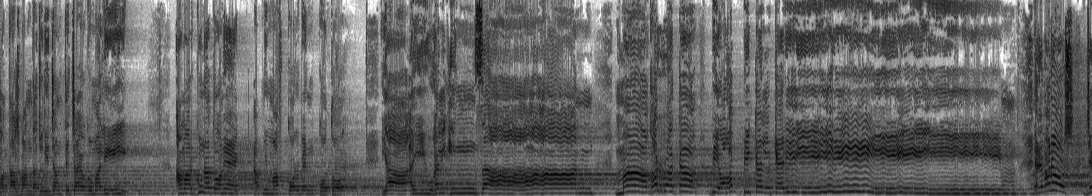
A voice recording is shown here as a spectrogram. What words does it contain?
হতাশ বান্দা যদি জানতে চায় গো মালিক, আমার গুনাহ তো অনেক, আপনি মাফ করবেন কত? ইয়া আইয়ুহাল ইনসান, মা গররাকা বিরাব্বিকাল কারীম। আরে মানুষ যে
